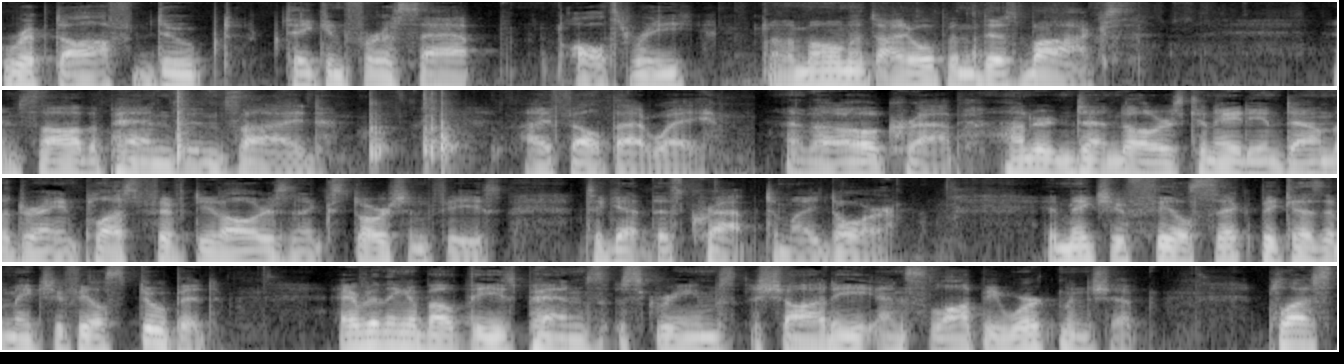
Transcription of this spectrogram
ripped off, duped, taken for a sap, all three. The moment I opened this box and saw the pens inside, I felt that way. I thought, oh crap, $110 Canadian down the drain, plus $50 in extortion fees to get this crap to my door. It makes you feel sick because it makes you feel stupid. Everything about these pens screams shoddy and sloppy workmanship. Plus,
